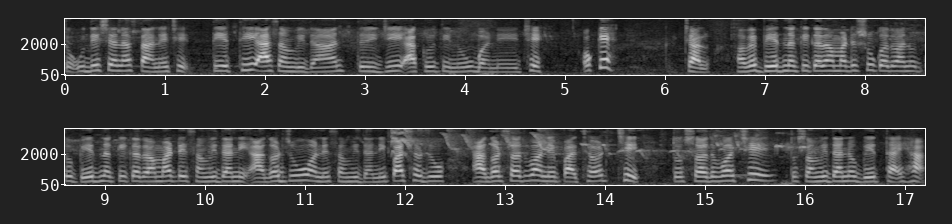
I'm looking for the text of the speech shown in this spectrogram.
તો ઉદ્દેશ્યના સ્થાને છે. તેથી આ સંવિધાન ત્રીજી આકૃતિનું બને છે. ઓકે? ચાલો, હવે ભેદ નક્કી કરવા માટે શું કરવાનું? તો ભેદ નક્કી કરવા માટે સંવિધાનની આગળ જુઓ અને સંવિધાનની પાછળ જુઓ. આગળ સર્વ અને પાછળ છે. તો સર્વ છે, તો સંવિધાનનો ભેદ થાય. હા,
